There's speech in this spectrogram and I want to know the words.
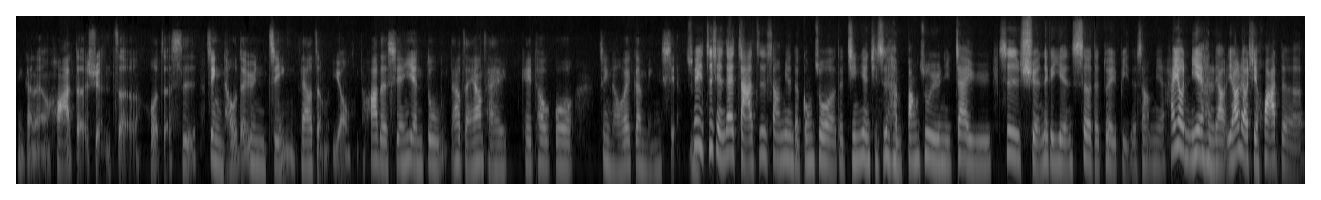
你可能花的选择或者是镜头的运镜是要怎么用，花的鲜艳度要怎样才可以透过镜头会更明显。所以之前在杂志上面的工作的经验，其实很帮助于你在于是选那个颜色的对比的上面，还有你也很了也要了解花的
